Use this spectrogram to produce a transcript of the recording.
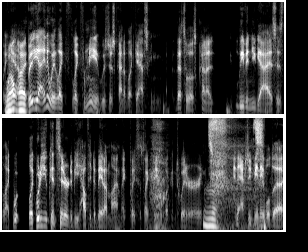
But Well, yeah. I- but yeah. Anyway, like like for me, it was just kind of like asking. That's what I was kind of leaving you guys is like, what like what do you consider to be healthy debate online, like places like Facebook and Twitter, and, and actually being able to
